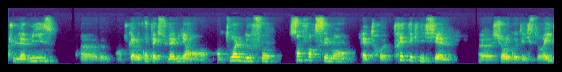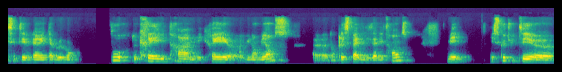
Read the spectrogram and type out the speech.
tu l'as mise, en tout cas le contexte, tu l'as mis en, en, toile de fond sans forcément être très technicienne sur le côté historique. C'était véritablement pour te créer une trame et créer une ambiance, donc l'Espagne des années 30. Mais est-ce que tu t'es. Euh,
